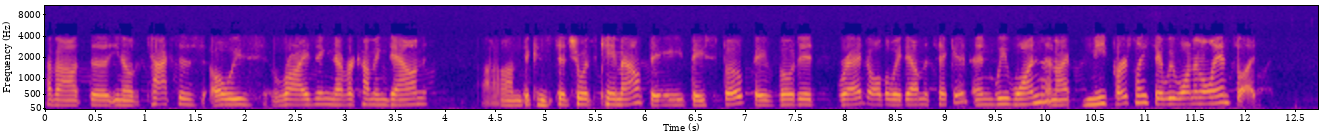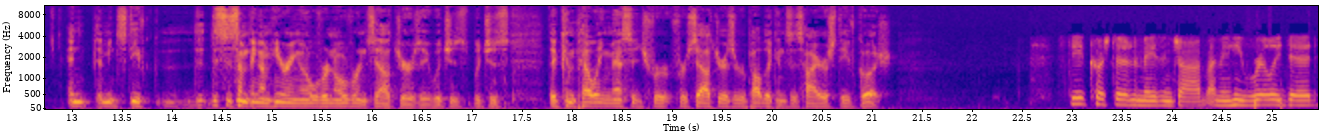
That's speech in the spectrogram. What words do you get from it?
about the, you know, taxes always rising, never coming down um, the constituents came out. They they spoke. They voted red all the way down the ticket, and we won. And I, me personally, say we won in a landslide. And I mean, Steve, th- this is something I'm hearing over and over in South Jersey, which is which is the compelling message for, for South Jersey Republicans is hire Steve Cush. Steve Cush did an amazing job. I mean, he really did.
